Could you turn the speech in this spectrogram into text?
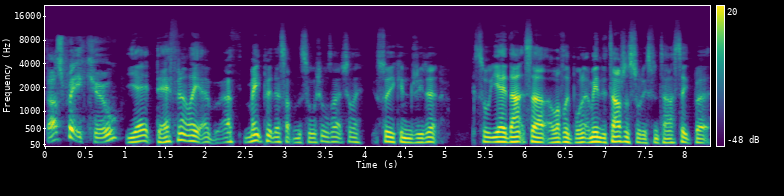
That's pretty cool. Yeah, definitely. I, I might put this up in the socials actually, so you can read it. So yeah, that's a, a lovely bonus. I mean, the Tarzan story is fantastic, but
